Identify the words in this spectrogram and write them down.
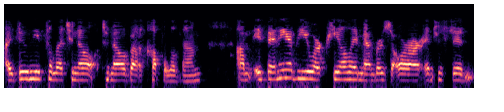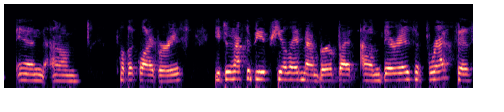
I do need to let you know to know about a couple of them. Um, if any of you are PLA members or are interested in um, public libraries, you do have to be a PLA member, but um, there is a breakfast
